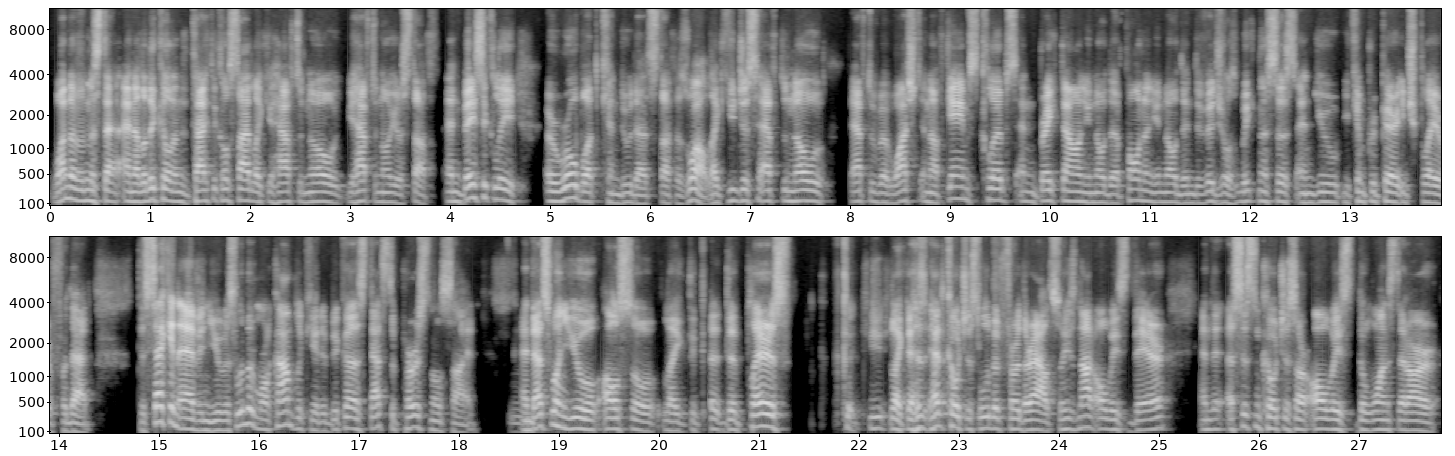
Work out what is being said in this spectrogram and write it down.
one of them is the analytical and the tactical side like you have to know you have to know your stuff and basically a robot can do that stuff as well like you just have to know you have to have watched enough games clips and break down you know the opponent you know the individual's weaknesses and you you can prepare each player for that the second avenue is a little bit more complicated because that's the personal side. Mm-hmm. and that's when you also like the the players like the head coach is a little bit further out so he's not always there. And the assistant coaches are always the ones that are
